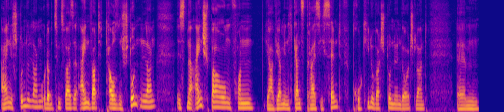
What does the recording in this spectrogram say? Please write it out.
eine Stunde lang oder beziehungsweise 1 Watt 1000 Stunden lang ist eine Einsparung von ja, wir haben hier nicht ganz 30 Cent pro Kilowattstunde in Deutschland. Ähm,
